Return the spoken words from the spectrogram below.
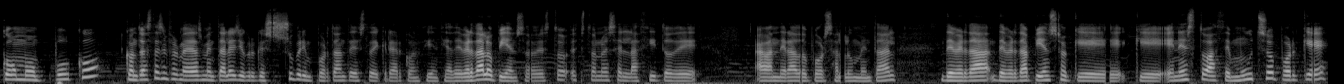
como poco, con todas estas enfermedades mentales yo creo que es súper importante esto de crear conciencia. De verdad lo pienso, esto, esto no es el lacito de abanderado por salud mental. De verdad, de verdad pienso que, en esto hace mucho porque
